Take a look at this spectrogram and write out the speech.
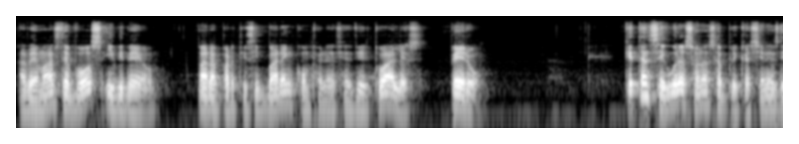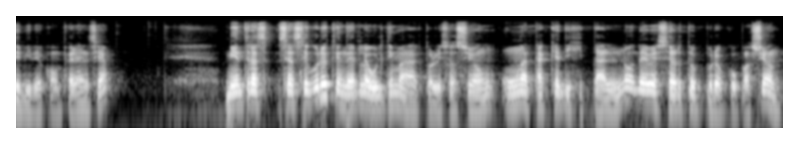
además de voz y video, para participar en conferencias virtuales. Pero, ¿Qué tan seguras son las aplicaciones de videoconferencia? Mientras se asegure tener la última actualización, un ataque digital no debe ser tu preocupación.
